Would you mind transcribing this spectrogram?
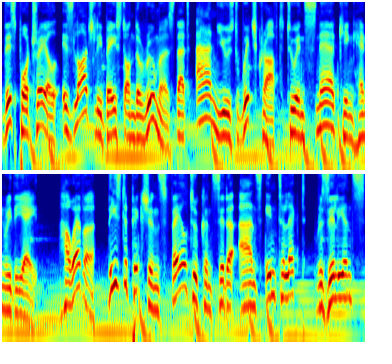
This portrayal is largely based on the rumors that Anne used witchcraft to ensnare King Henry VIII. However, these depictions fail to consider Anne's intellect, resilience,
